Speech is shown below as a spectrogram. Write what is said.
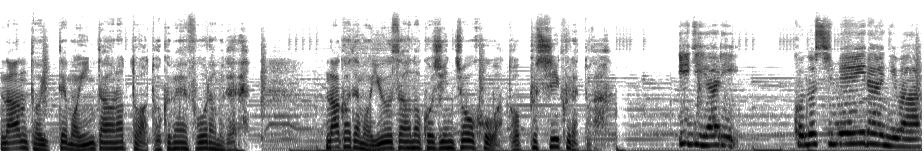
なんといってもインターノットは匿名フォーラムで中でもユーザーの個人情報はトップシークレットだ。意義ありこの指名依頼には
